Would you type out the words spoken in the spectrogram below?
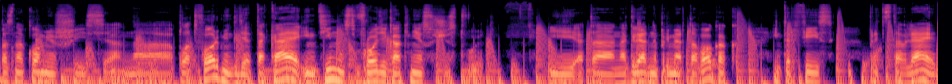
познакомившиеся на платформе, где такая интимность вроде как не существует. И это наглядный пример того, как интерфейс представляет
